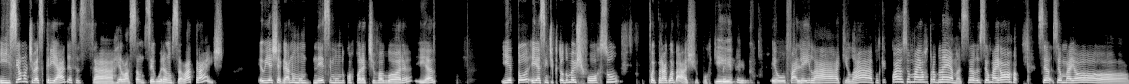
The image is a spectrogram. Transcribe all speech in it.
E se eu não tivesse criado essa, essa relação de segurança lá atrás, eu ia chegar no mundo, nesse mundo corporativo agora e ia, ia, to, ia sentir que todo o meu esforço foi por água abaixo, porque Perfeito. eu falei lá aquilo lá, ah, porque qual é o seu maior problema? Seu, seu maior, seu, seu maior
